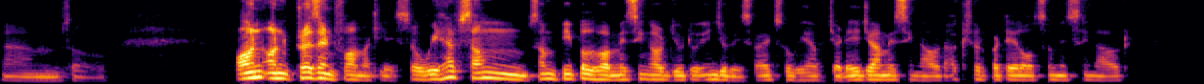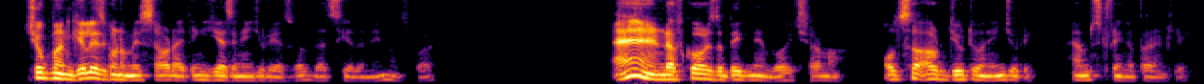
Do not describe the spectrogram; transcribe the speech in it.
Um, so on on present form at least. So we have some some people who are missing out due to injuries, right? So we have Jadeja missing out, Akshar Patel also missing out. Shubman Gill is going to miss out. I think he has an injury as well. That's the other name I forgot. And of course, the big name Rohit Sharma also out due to an injury, hamstring apparently.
